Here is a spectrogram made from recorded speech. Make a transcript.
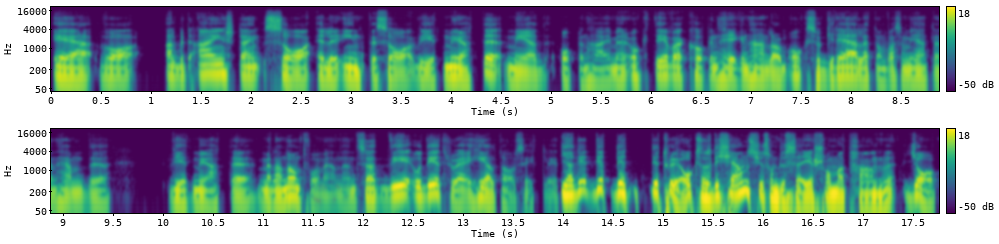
är vad Albert Einstein sa eller inte sa vid ett möte med Oppenheimer. Och det är vad Copenhagen handlar om också, grälet om vad som egentligen hände vid ett möte mellan de två männen. Så att det, och det tror jag är helt avsiktligt. Ja, det, det, det, det tror jag också. Alltså, det känns ju som du säger som att han, ja,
